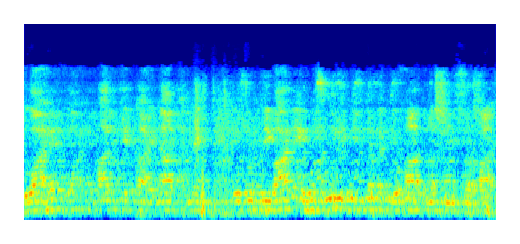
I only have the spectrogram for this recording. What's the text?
دعا ہے، مال کے کائنات میں حضور دیوانے حضور کی توجہات نصیب فرمائے۔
